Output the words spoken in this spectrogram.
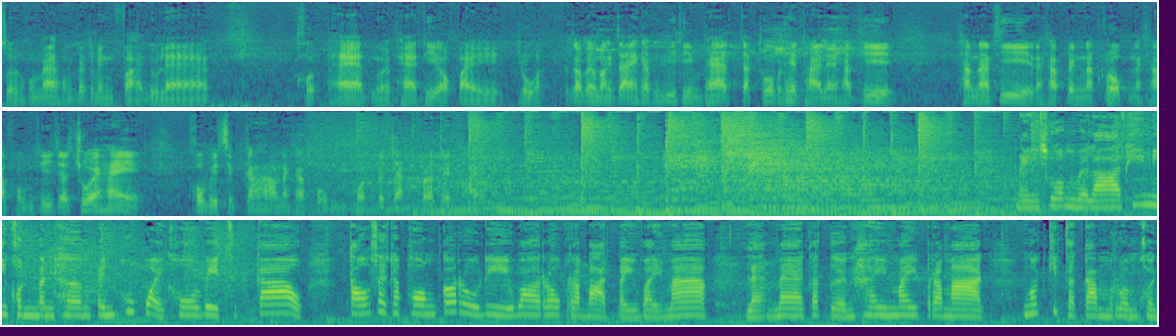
ส่วนคุณแม่ผมก็จะเป็นฝ่ายดูแลแพทย์หน่วยแพทย์ที่ออกไปตรวจ แล้วก็เป็นกำลังใจให้กับพี่ๆทีมแพทย์จากทั่วประเทศไทยเลยครับที่ทำหน้าที่นะครับเป็นนักรบนะครับผมที่จะช่วยให้โควิด -19 นะครับผมหมดไปจากประเทศไทยนะครับ ในช่วงเวลาที่มีคนบันเทิงเป็นผู้ป่วยโควิด -19 เต๋าเศรษฐพงศ์ก็รู้ดีว่าโรคระบาดไปไวมาก และแม่ก็เตือนให้ไม่ประมาท งดกิจกรรมรวมคน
